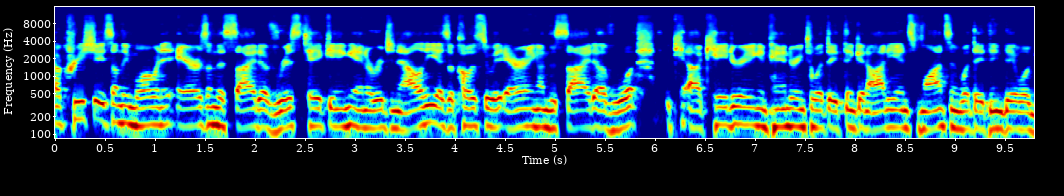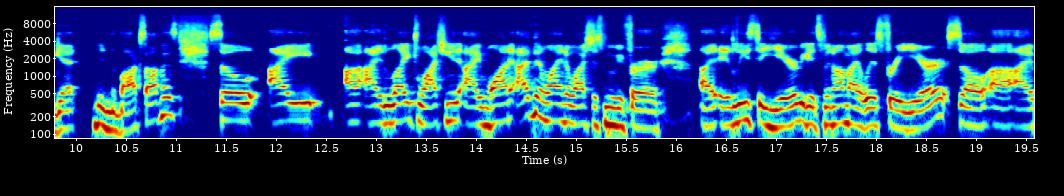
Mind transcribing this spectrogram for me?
appreciate something more when it airs on the side of risk taking and originality as opposed to it airing on the side of what uh, catering and pandering to what they think an audience wants and what they think they will get in the box office. So I I liked watching it. I want. I've been wanting to watch this movie for uh, at least a year because it's been on my list for a year. So uh, I,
